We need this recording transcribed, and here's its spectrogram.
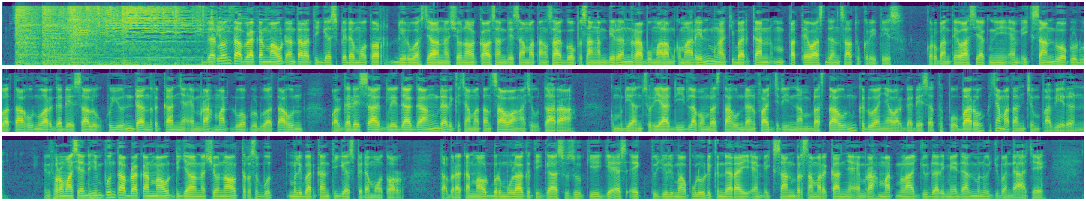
Sudarlun tabrakan maut antara tiga sepeda motor di ruas jalan nasional kawasan desa Matang Sago, Pesangan Biren, Rabu malam kemarin mengakibatkan empat tewas dan satu kritis. Korban tewas yakni M. Iksan, 22 tahun, warga desa Lukuyun, dan rekannya M. Rahmat, 22 tahun, warga desa Gledagang dari Kecamatan Sawang, Aceh Utara. Kemudian Suryadi, 18 tahun, dan Fajri, 16 tahun, keduanya warga desa Tepuk Baru, Kecamatan Cempabiren. Informasi yang dihimpun tabrakan maut di jalan nasional tersebut melibatkan tiga sepeda motor. Tabrakan maut bermula ketika Suzuki GSX 750 dikendarai M. Iksan bersama rekannya M. Rahmat melaju dari Medan menuju Banda Aceh.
